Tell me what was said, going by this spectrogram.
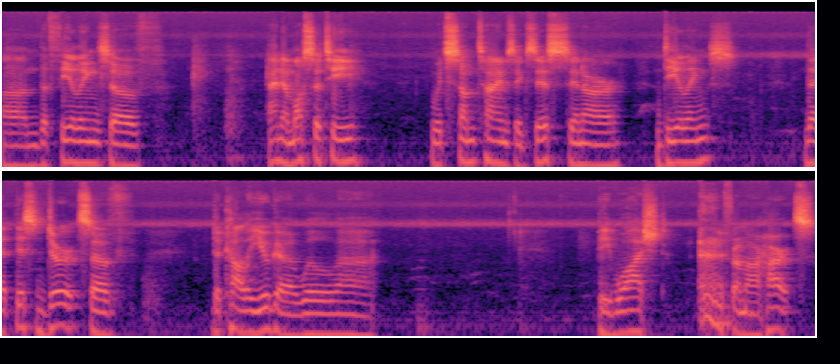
um, the feelings of animosity, which sometimes exists in our dealings, that this dirt of the Kali Yuga will uh, be washed from our hearts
